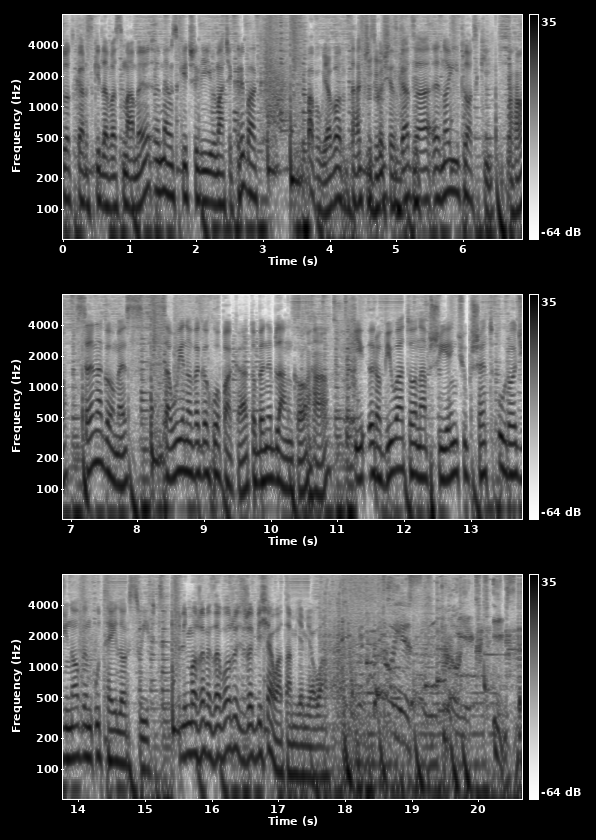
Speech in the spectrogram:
plotkarski dla was mamy. Męski, czyli Maciek Rybak. Paweł Jawor. Tak, wszystko się zgadza. E, No i plotki. Aha. Selena Gomez całuje nowego chłopaka, to Benny Blanco. Aha. I robiła to na przyjęciu przedurodzinowym u Taylor Swift. Czyli możemy założyć, że wisiała tam je miała. XD.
